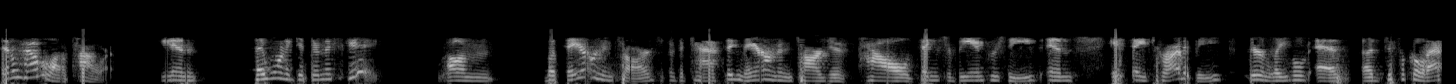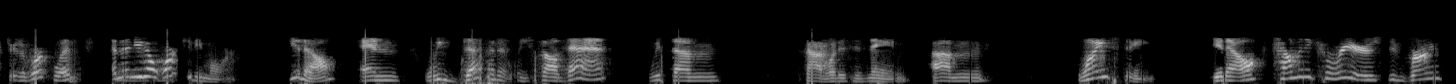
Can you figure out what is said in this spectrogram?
They don't have a lot of power. And they want to get their next gig. Um but they aren't in charge of the casting. They aren't in charge of how things are being perceived. And if they try to be, they're labeled as a difficult actor to work with, and then you don't work anymore. You know, and we definitely saw that with um, God, what is his name? Um, Weinstein. You know, how many careers did Brian,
